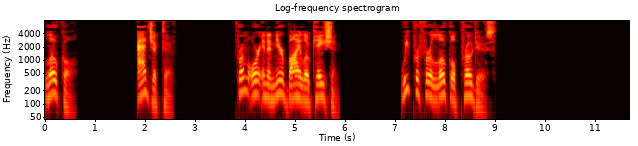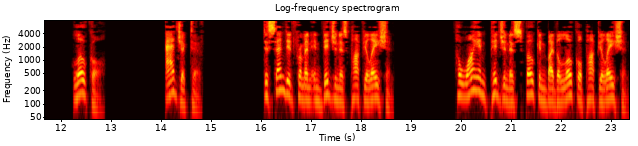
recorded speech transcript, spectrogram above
Local. Adjective. From or in a nearby location. We prefer local produce. Local. Adjective. Descended from an indigenous population. Hawaiian Pidgin is spoken by the local population.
